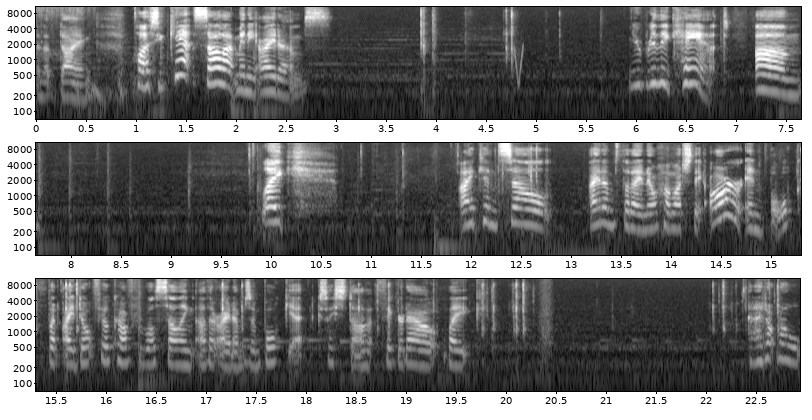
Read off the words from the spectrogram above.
end up dying. Plus, you can't sell that many items. You really can't. Um, like, I can sell items that I know how much they are in bulk, but I don't feel comfortable selling other items in bulk yet because I still haven't figured out, like, and I don't know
